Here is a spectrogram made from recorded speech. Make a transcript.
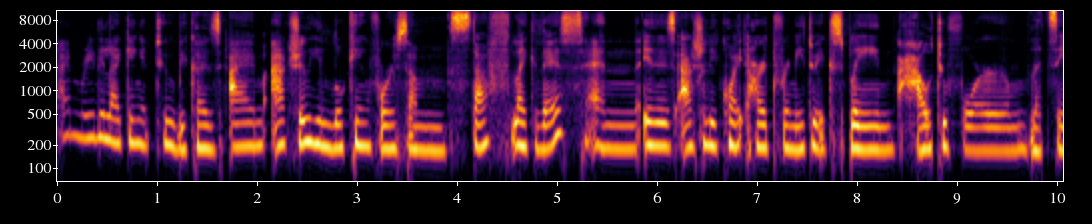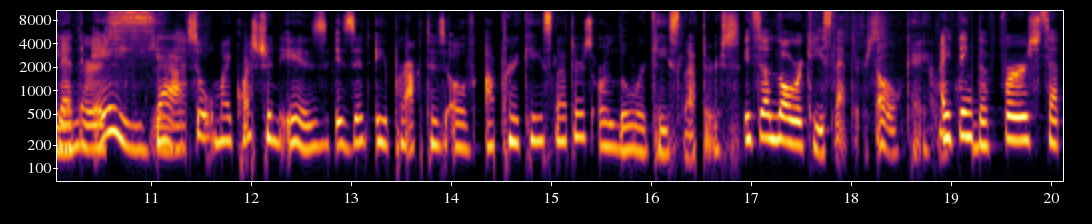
I'm really liking it too because I'm actually looking for some stuff like this and it is actually quite hard for me to explain how to form, let's say, Letters. an A. Yeah. Yeah. So my question is, is it a practice of uppercase letters or lowercase letters? It's a lowercase letters. Oh, okay. I think the first set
